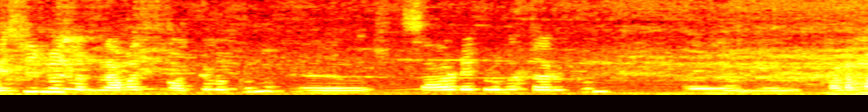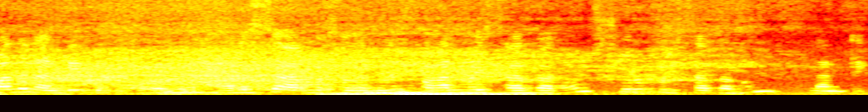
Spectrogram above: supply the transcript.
எஸ்விமங்கலம் கிராமத்து மக்களுக்கும் சாருடைய குடும்பத்தாருக்கும் மனமார்ந்த நன்றி அரசு ஆரம்ப சோதனை பான்மை சார்பாகவும் சுருக்குடி சார்பாகவும் நன்றி.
